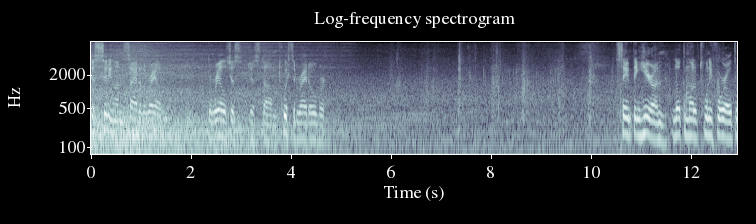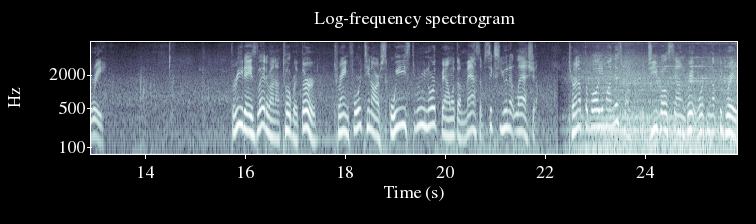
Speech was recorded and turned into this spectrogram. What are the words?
Just sitting on the side of the rail. The rail is just just um, twisted right over. Same thing here on locomotive 2403. Three days later, on October 3rd, train 14R squeezed through northbound with a massive six unit lash up. Turn up the volume on this one. The Gevos sound great working up the grade.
